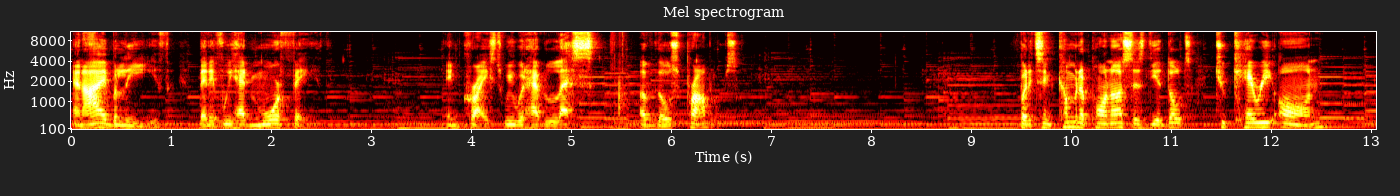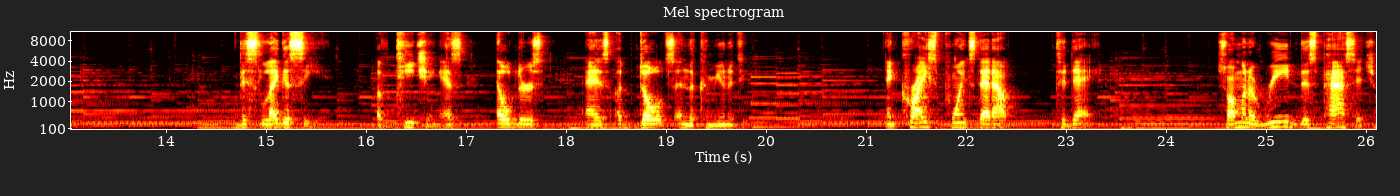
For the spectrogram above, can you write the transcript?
And I believe that if we had more faith in Christ, we would have less of those problems. But it's incumbent upon us as the adults to carry on this legacy of teaching as elders, as adults in the community. And Christ points that out today. So I'm going to read this passage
